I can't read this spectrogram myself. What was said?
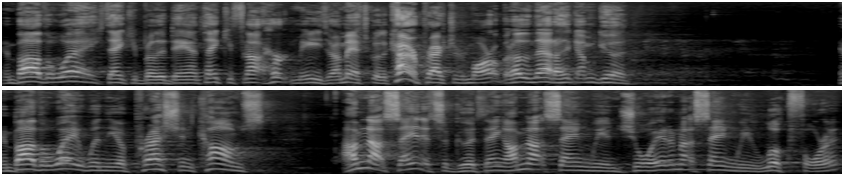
And by the way, thank you, Brother Dan. Thank you for not hurting me either. I may have to go to the chiropractor tomorrow, but other than that, I think I'm good. And by the way, when the oppression comes, I'm not saying it's a good thing. I'm not saying we enjoy it. I'm not saying we look for it.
